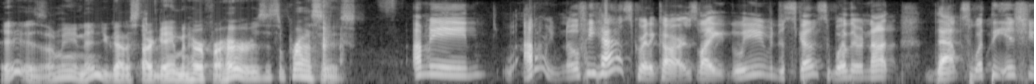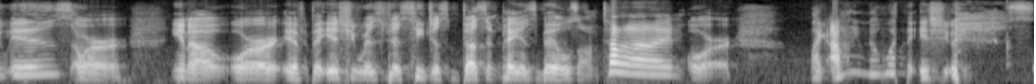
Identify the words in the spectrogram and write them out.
it is. I mean, then you got to start gaming her for hers. It's a process. I mean, I don't even know if he has credit cards. Like we even discussed whether or not that's what the issue is, or you know, or if the issue is just he just doesn't pay his bills on time, or like I don't even know what the issue is.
